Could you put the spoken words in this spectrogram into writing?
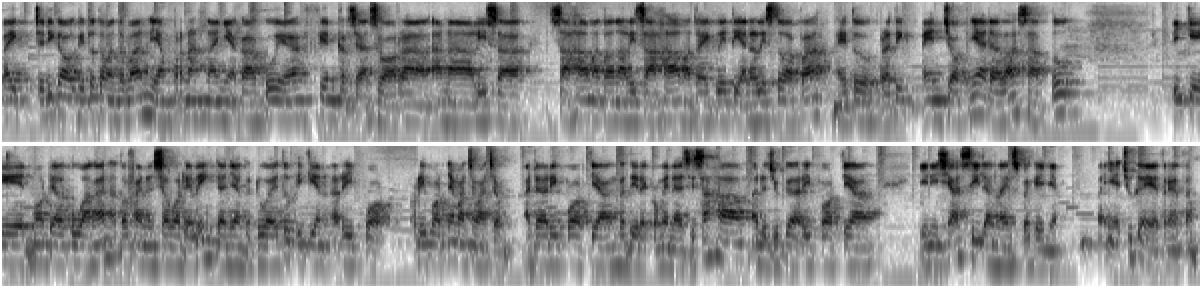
Baik, jadi kalau gitu teman-teman yang pernah nanya ke aku ya, Vin kerjaan seorang analisa saham atau analis saham atau equity analyst itu apa? Nah itu berarti main jobnya adalah satu bikin model keuangan atau financial modeling dan yang kedua itu bikin report. Reportnya macam-macam. Ada report yang berarti rekomendasi saham, ada juga report yang inisiasi dan lain sebagainya. Banyak juga ya ternyata.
